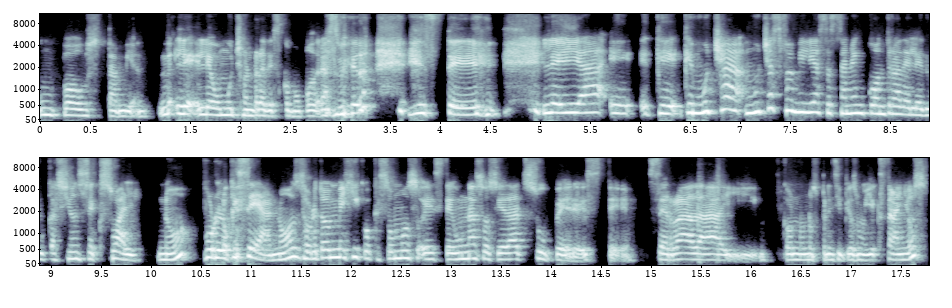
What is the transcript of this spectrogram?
un post también, leo mucho en redes como podrás ver, este, leía eh, que, que muchas familias están en contra de la educación sexual, ¿no? Por lo que sea, ¿no? Sobre todo en México, que somos este, una sociedad súper este, cerrada y con unos principios muy extraños,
